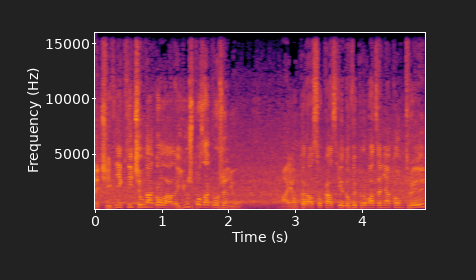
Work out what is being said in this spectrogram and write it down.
Przeciwnik liczył na gola, ale już po zagrożeniu. Mają teraz okazję do wyprowadzenia kontry.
